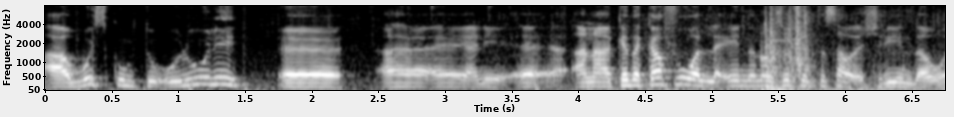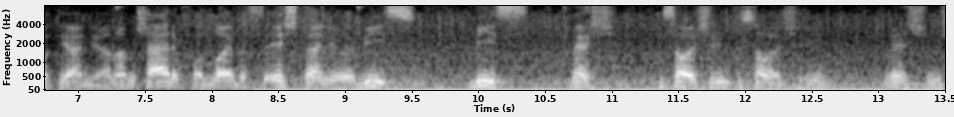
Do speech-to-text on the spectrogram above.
عاوزكم تقولوا لي آه يعني آه أنا كده كفو ولا إيه ان أنا وصلت ل 29 دوت يعني أنا مش عارف والله بس قشطه يعني peace peace ماشي 29 29 ماشي مش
